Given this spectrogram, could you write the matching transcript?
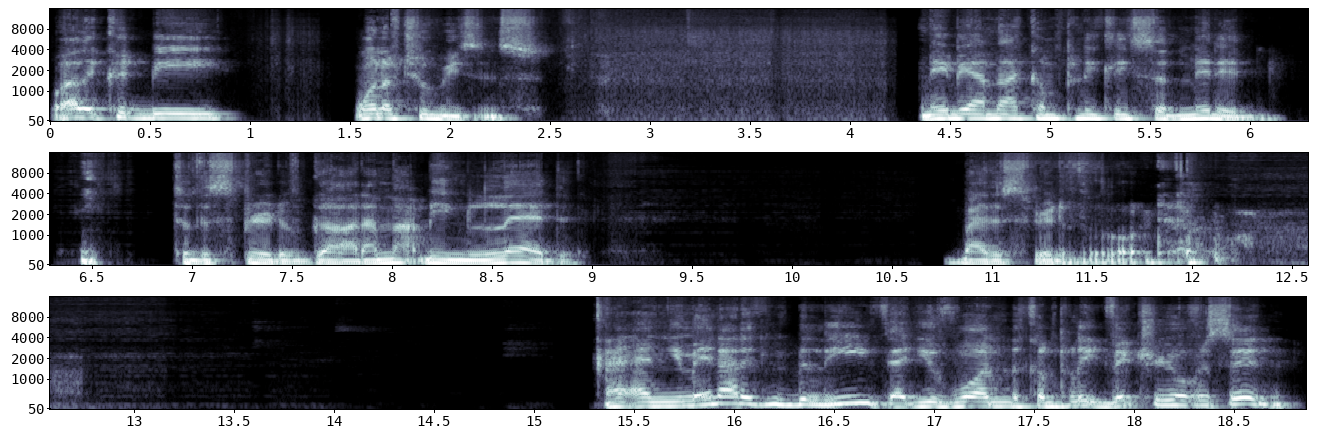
Well, it could be one of two reasons. Maybe I'm not completely submitted to the Spirit of God. I'm not being led by the Spirit of the Lord. And you may not even believe that you've won the complete victory over sin.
